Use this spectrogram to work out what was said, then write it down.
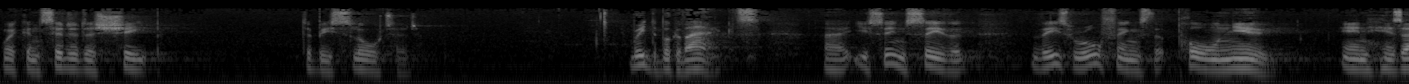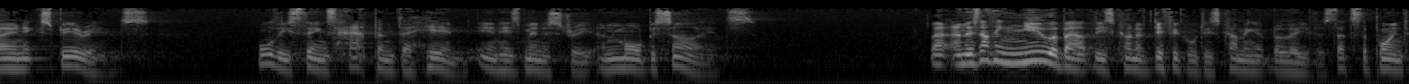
We're considered as sheep to be slaughtered. Read the book of Acts. Uh, you soon see that these were all things that Paul knew in his own experience. All these things happened to him in his ministry and more besides. Uh, and there's nothing new about these kind of difficulties coming at believers. That's the point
